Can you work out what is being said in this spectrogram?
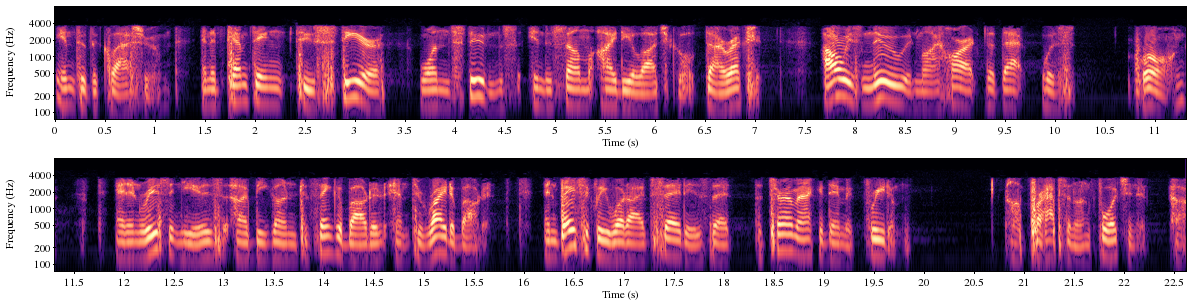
into the classroom and attempting to steer one's students into some ideological direction. I always knew in my heart that that was wrong, and in recent years I've begun to think about it and to write about it. And basically, what I've said is that the term academic freedom, uh, perhaps an unfortunate uh,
